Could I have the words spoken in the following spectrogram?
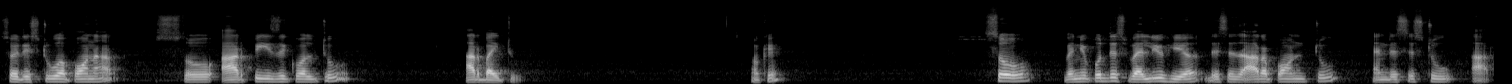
so it is 2 upon r. So rp is equal to r by 2 okay. So when you put this value here this is r upon 2 and this is 2 r.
